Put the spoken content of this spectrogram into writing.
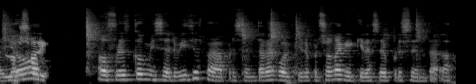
yo- soy. Ofrezco mis servicios para presentar a cualquier persona que quiera ser presentada.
